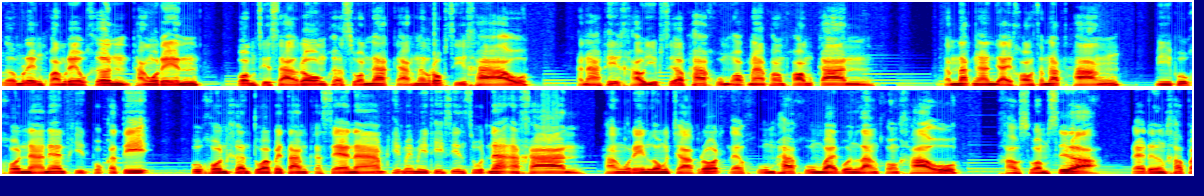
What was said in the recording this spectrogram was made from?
เริ่มเร่งความเร็วขึ้น ทั้งเรนก้มศีรษะลงเพื่อสวมหน้ากากนักรบสีขาว ขณะที่เขาหยิบเสื้อผ้าคลุมออกมาพร้อมๆกัน สำนักงานใหญ่ของสำนักถัง มีผู้คนหนาแน่นผิดปกติ ผู้คนเคลื่อนตัวไปตามกระแสน้ำที่ไม่มีที่สิ้นสุดหน้าอาคาร ทั้งเรนลงจากรถแล้วคุมผ้าคลุมไว้บนหลังของเขา เขาสวมเสื้อ และเดินเข้าไป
